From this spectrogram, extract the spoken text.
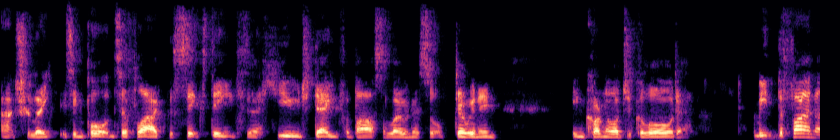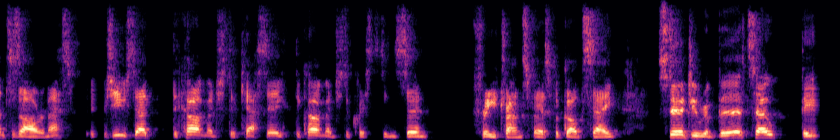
actually, it's important to flag the 16th is a huge date for Barcelona, sort of going in in chronological order. I mean, the finances are a mess. As you said, they can't register Kessie, they can't register Christensen, free transfers for God's sake. Sergio Roberto, they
